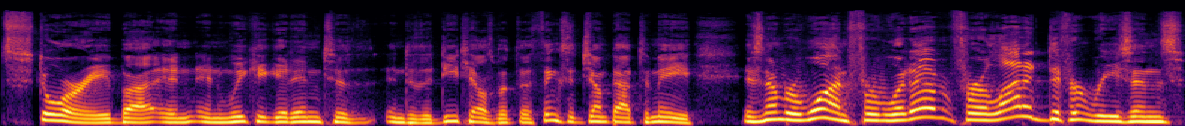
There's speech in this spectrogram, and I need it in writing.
story, but and and we could get into into the details. But the things that jump out to me is number one, for whatever for a lot of different reasons,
